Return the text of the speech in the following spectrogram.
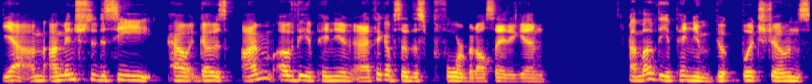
yeah, I'm I'm interested to see how it goes. I'm of the opinion, and I think I've said this before, but I'll say it again. I'm of the opinion Butch Jones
